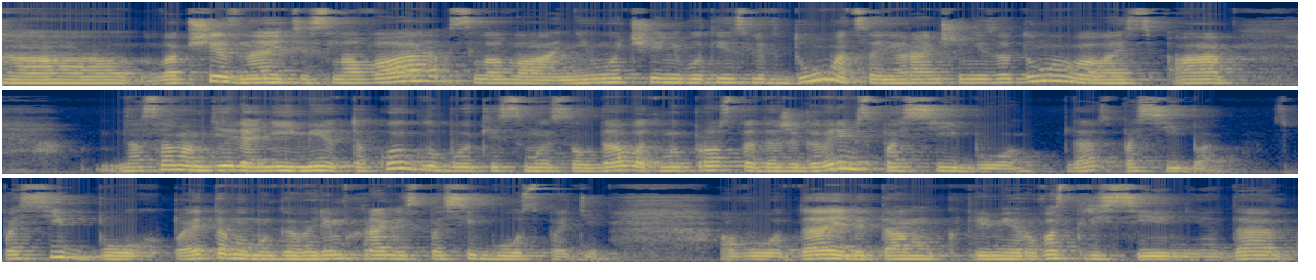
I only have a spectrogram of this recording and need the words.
А, вообще, знаете, слова, слова, они очень, вот если вдуматься, я раньше не задумывалась, а на самом деле они имеют такой глубокий смысл, да, вот мы просто даже говорим спасибо, да, спасибо, спаси Бог, поэтому мы говорим в храме спаси Господи, вот, да, или там, к примеру, воскресенье, да,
